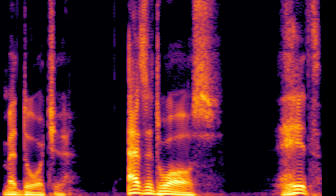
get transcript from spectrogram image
met Doortje. As It Was. Hit.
